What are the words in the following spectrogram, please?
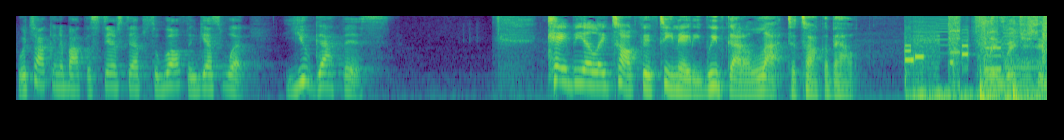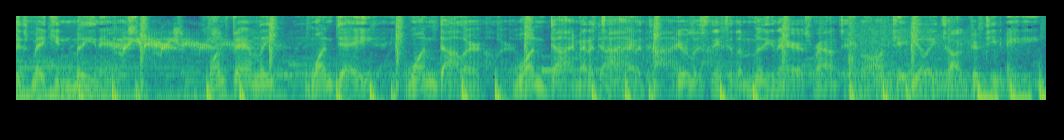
We're talking about the stair steps to wealth. And guess what? You got this. KBLA Talk 1580. We've got a lot to talk about. Lynn Richardson is making millionaires. One family, one day, one dollar, one dime at a time. You're listening to the Millionaires Roundtable on KBLA Talk 1580.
